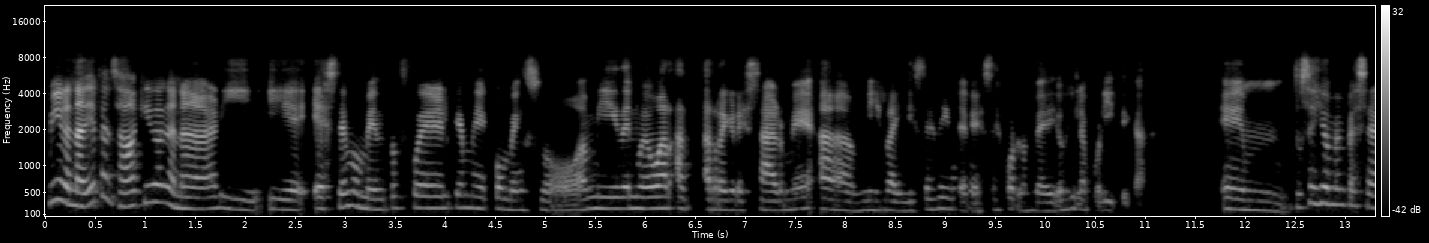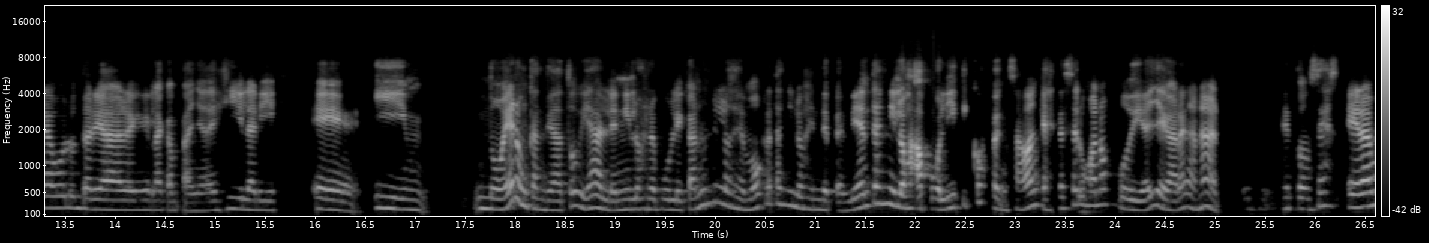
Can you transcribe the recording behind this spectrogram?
Mira, nadie pensaba que iba a ganar y, y este momento fue el que me convenció a mí de nuevo a, a, regresarme a mis raíces de intereses por los medios y la política. Em, entonces yo me empecé a voluntariar en la campaña de Hillary eh, y no era un candidato viable, ni los republicanos, ni los demócratas, ni los independientes, ni los apolíticos pensaban que este ser humano podía llegar a ganar. Entonces era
